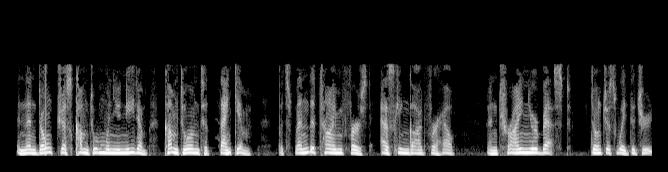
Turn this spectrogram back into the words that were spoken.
And then don't just come to Him when you need Him. Come to Him to thank Him. But spend the time first asking God for help and trying your best. Don't just wait that you're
